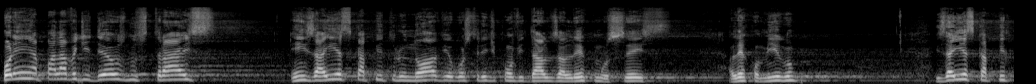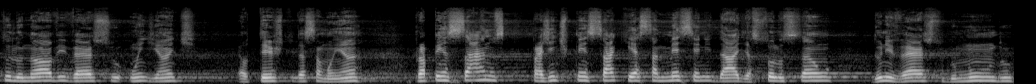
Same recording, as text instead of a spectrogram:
Porém, a palavra de Deus nos traz Em Isaías capítulo 9, eu gostaria de convidá-los a ler com vocês, a ler comigo. Isaías capítulo 9, verso 1 em diante, é o texto dessa manhã, para pensarmos, para a gente pensar que essa messianidade, a solução do universo, do mundo,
